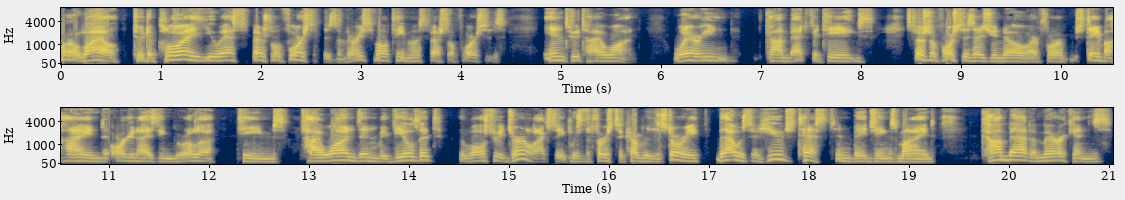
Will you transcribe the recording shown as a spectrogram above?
for a while to deploy U.S. Special Forces, a very small team of Special Forces, into Taiwan, wearing combat fatigues. Special Forces, as you know, are for stay behind organizing guerrilla teams. Taiwan then revealed it. The Wall Street Journal actually was the first to cover the story. That was a huge test in Beijing's mind. Combat Americans,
